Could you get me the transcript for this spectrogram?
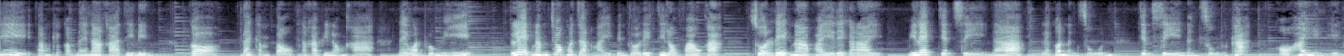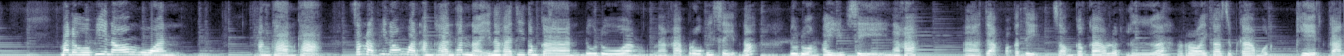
ที่ทำเกี่ยวกับในหน้าค้าที่ดิน ก็ได้คำตอบนะคะ พี่น้องคะในวันพรุ่งนี้ เลขนำโชคมาจากไหนเป็นตัวเลขที่เราเฝ้าค่ะ ส่วนเลขหน้าไพ่เลขอะไร มีเลข 74 นะคะ แล้วก็ 10 7410 ค่ะ ขอให้เฮงๆมาดูพี่น้องวันอังคารค่ะ สำหรับพี่น้องวันอังคารท่านไหนนะคะ ที่ต้องการดูดวงนะคะ โปรพิเศษเนาะดูดวงไพ่ยิปซีนะคะจากปกติ 299 ลดเหลือ 199 หมดเขตการ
